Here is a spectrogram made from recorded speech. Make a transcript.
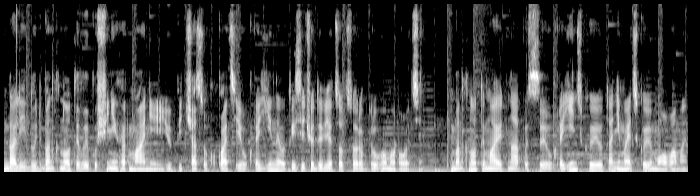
Далі йдуть банкноти, випущені Германією під час окупації України у 1942 році. Банкноти мають написи українською та німецькою мовами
